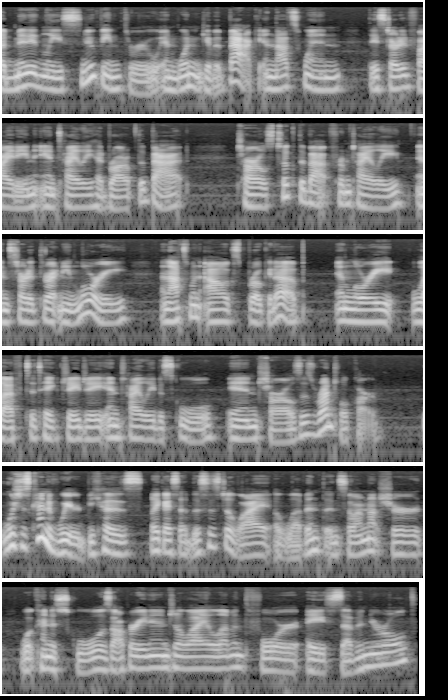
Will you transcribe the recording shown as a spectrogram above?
admittedly snooping through and wouldn't give it back. And that's when they started fighting, and Tylee had brought up the bat. Charles took the bat from Tylee and started threatening Lori, and that's when Alex broke it up and Lori left to take JJ and Tylee to school in Charles's rental car. Which is kind of weird because, like I said, this is July 11th, and so I'm not sure what kind of school is operating in July 11th for a seven year old.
